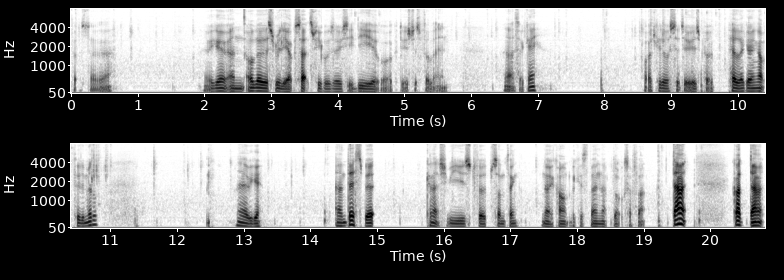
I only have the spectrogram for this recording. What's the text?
third stair there. There we go, and although this really upsets people's OCD, what I could do is just fill it in. That's okay. What I could also do is put a pillar going up through the middle. There we go. And this bit can actually be used for something. No, it can't because then that blocks off that. Damn it! God damn it!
